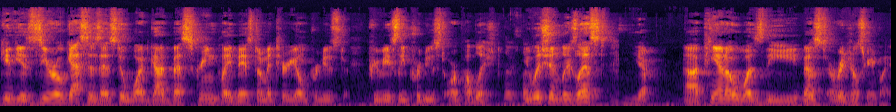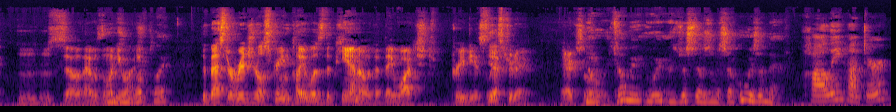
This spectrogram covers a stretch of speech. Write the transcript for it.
give you zero guesses as to what got best screenplay based on material produced previously produced or published. Schindler's It List. was Schindler's List. Yep. Uh, Piano was the best original screenplay. Mm-hmm. So that was the one you Original watched. What play? The best original screenplay was The Piano that they watched previously. Yesterday, actually. No, tell me, wait, just as an aside, who is in that? Holly Hunter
